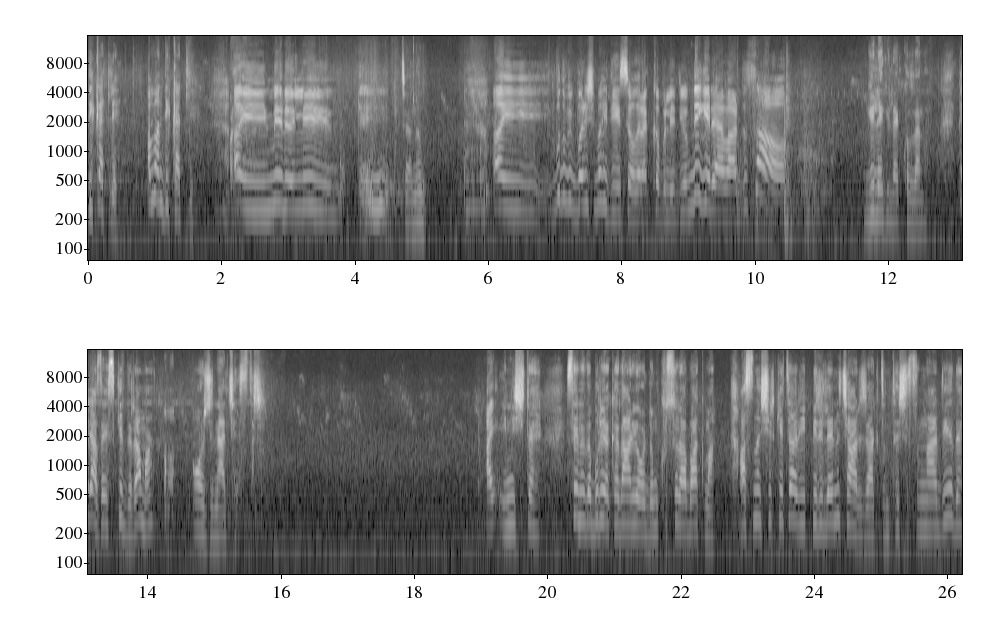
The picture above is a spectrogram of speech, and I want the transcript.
Dikkatli. Aman dikkatli. Ay Meral'im. Canım. Ay bunu bir barışma hediyesi olarak kabul ediyorum. Ne gereği vardı sağ ol. Güle güle kullanın. Biraz eskidir ama orijinal Chester. Ay enişte, seni de buraya kadar yordum kusura bakma. Aslında şirketi arayıp birilerini çağıracaktım taşısınlar diye de.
